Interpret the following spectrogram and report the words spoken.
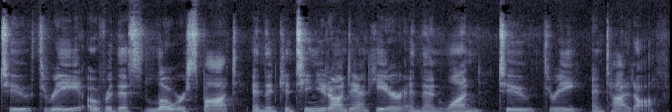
two, three over this lower spot and then continued on down here and then one, two, three, and tied off.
